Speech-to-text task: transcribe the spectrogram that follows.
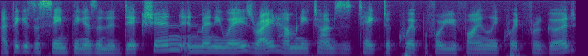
I think it's the same thing as an addiction in many ways, right? How many times does it take to quit before you finally quit for good?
